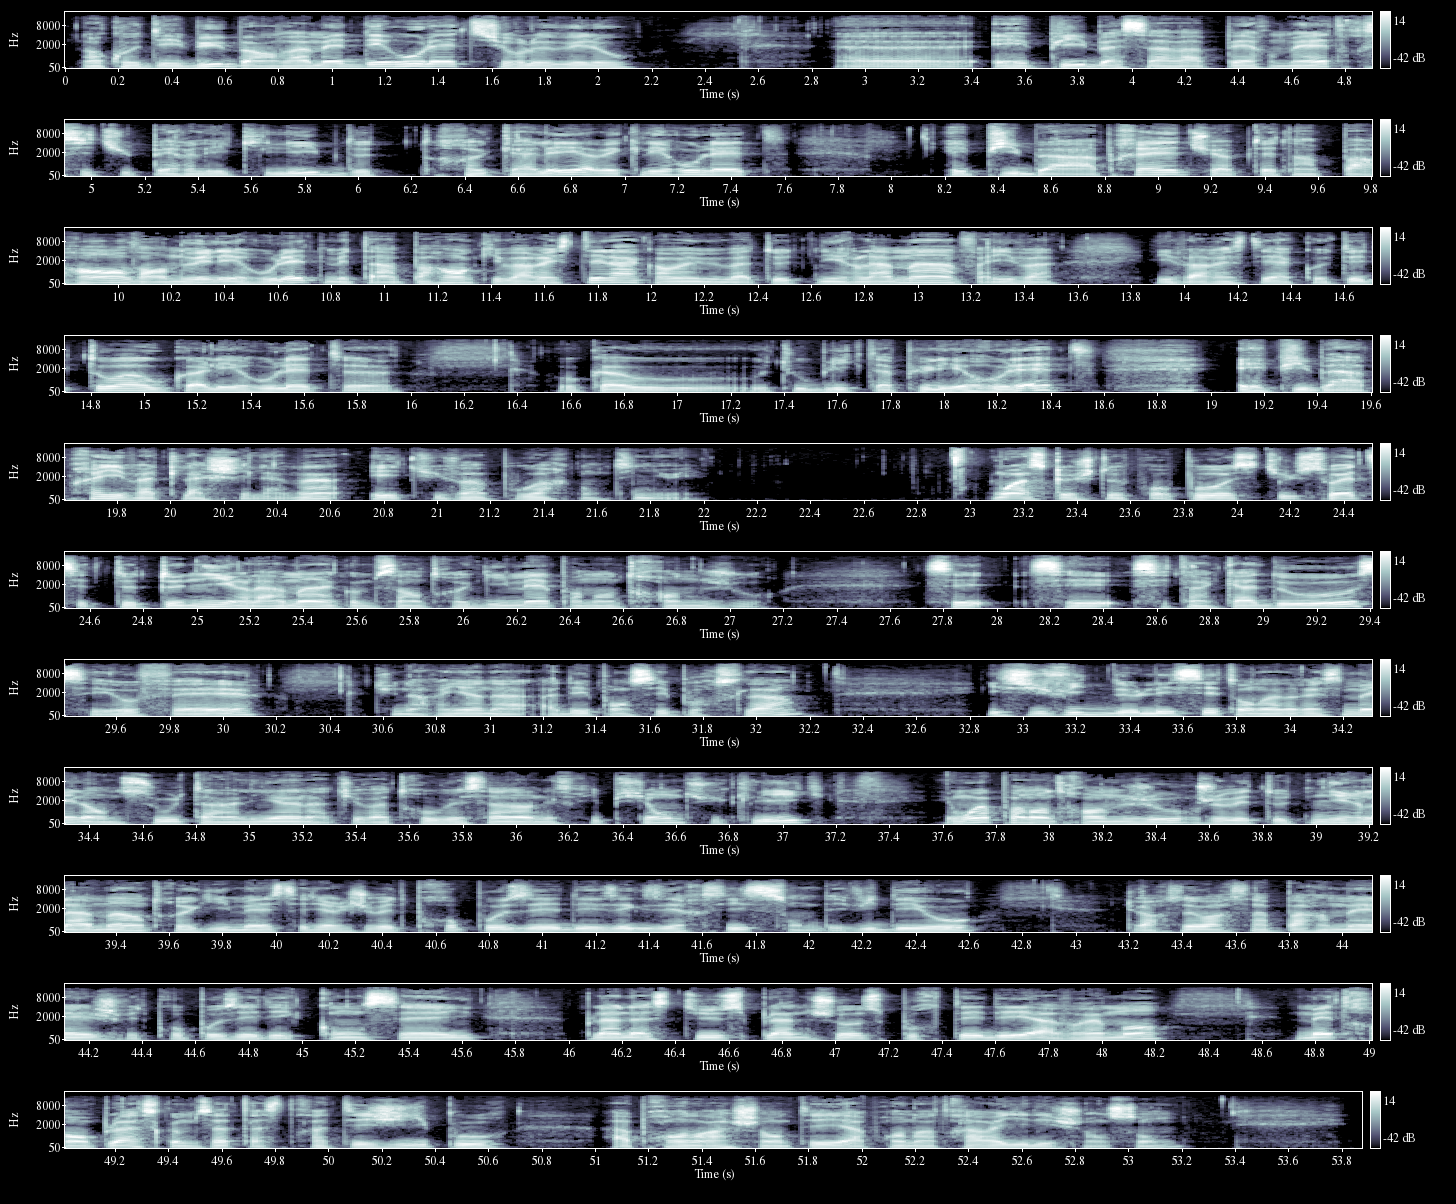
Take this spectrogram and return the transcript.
Donc au début, ben, on va mettre des roulettes sur le vélo. Euh, et puis bah ça va permettre, si tu perds l'équilibre, de te recaler avec les roulettes. Et puis bah après, tu as peut-être un parent, on va enlever les roulettes, mais t'as un parent qui va rester là quand même, il va te tenir la main, enfin il va, il va rester à côté de toi, ou quand les roulettes, euh, au cas où, où tu oublies que t'as plus les roulettes, et puis bah après il va te lâcher la main et tu vas pouvoir continuer. Moi ce que je te propose, si tu le souhaites, c'est de te tenir la main comme ça entre guillemets pendant 30 jours. C'est, c'est, c'est un cadeau, c'est offert, tu n'as rien à, à dépenser pour cela. Il suffit de laisser ton adresse mail en dessous, tu as un lien là, tu vas trouver ça dans la description, tu cliques. Et moi, pendant 30 jours, je vais te tenir la main, entre guillemets, c'est-à-dire que je vais te proposer des exercices, ce sont des vidéos. Tu vas recevoir ça par mail, je vais te proposer des conseils, plein d'astuces, plein de choses pour t'aider à vraiment mettre en place comme ça ta stratégie pour apprendre à chanter, apprendre à travailler des chansons.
